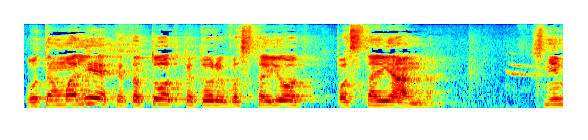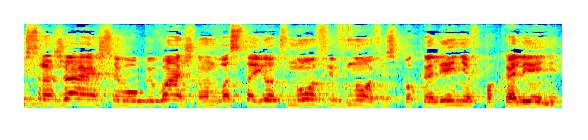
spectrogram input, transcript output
Вот Амалек это тот, который восстает постоянно. С ним сражаешься, его убиваешь, но он восстает вновь и вновь, из поколения в поколение.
